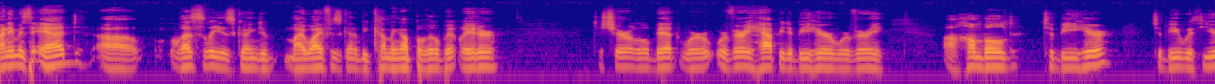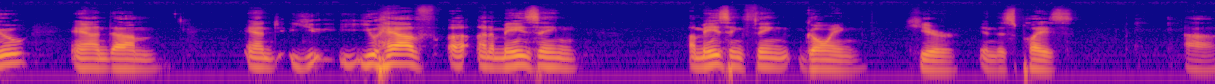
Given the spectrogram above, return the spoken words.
My name is Ed. Uh, Leslie is going to, my wife is going to be coming up a little bit later to share a little bit. We're, we're very happy to be here. We're very uh, humbled to be here, to be with you. And, um, and you, you have a, an amazing, amazing thing going here in this place. Uh,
